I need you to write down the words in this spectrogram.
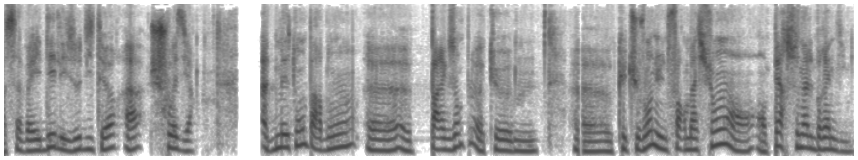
ça va aider les auditeurs à choisir admettons, pardon, euh, par exemple, que, euh, que tu vendes une formation en, personal branding,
